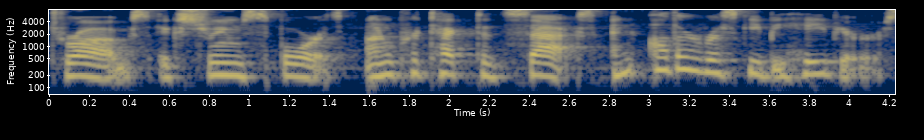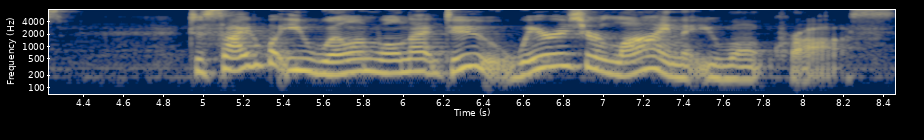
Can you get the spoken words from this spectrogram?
drugs, extreme sports, unprotected sex, and other risky behaviors. Decide what you will and will not do. Where is your line that you won't cross?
